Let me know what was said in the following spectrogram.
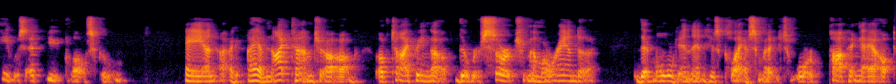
He was at Duke Law School. And I, I had a nighttime job of typing up the research memoranda that Morgan and his classmates were popping out.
